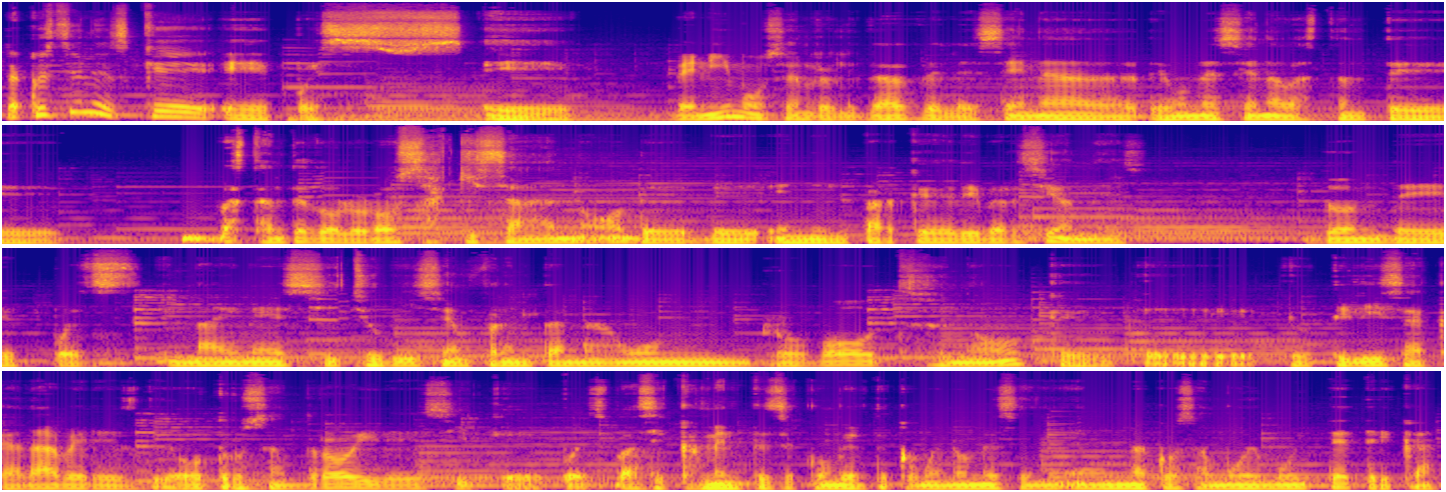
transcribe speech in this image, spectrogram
La cuestión es que, eh, pues, eh, venimos en realidad de la escena, de una escena bastante, bastante dolorosa quizá, ¿no? De, en el parque de diversiones, donde pues Nines y 2B se enfrentan a un robot, ¿no? Que, utiliza cadáveres de otros androides y que pues básicamente se convierte como en en una cosa muy muy tétrica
